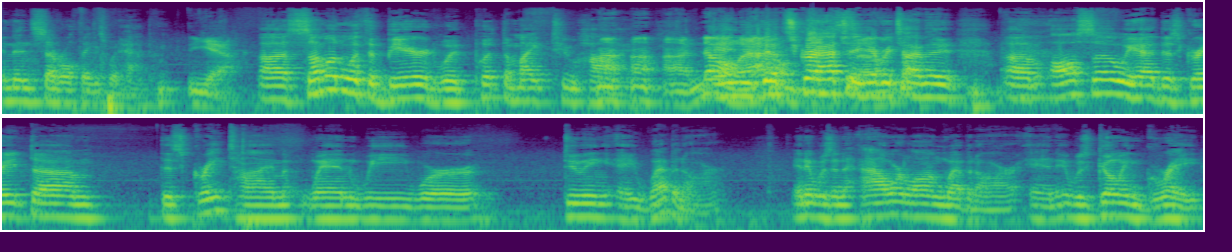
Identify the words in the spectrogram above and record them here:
and then several things would happen. Yeah. Uh, someone with a beard would put the mic too high. No, and you I get scratching so. every time they. Um, also, we had this great um, this great time when we were doing a webinar, and it was an hour long webinar, and it was going great.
